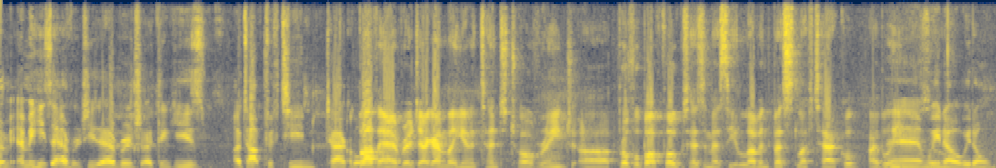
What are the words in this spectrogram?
I mean, I mean, he's average. He's average. I think he's a top 15 tackle. Above average. I got him like in a 10 to 12 range. Uh, Pro Football Focus has him as the 11th best left tackle, I believe. and we know we don't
